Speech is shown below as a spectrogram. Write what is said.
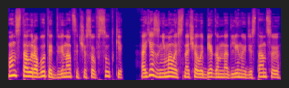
Он стал работать 12 часов в сутки, а я занималась сначала бегом на длинную дистанцию,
